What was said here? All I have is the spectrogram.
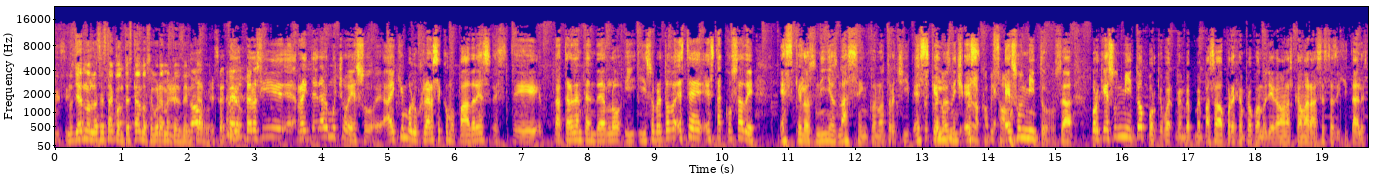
sí, sí. No, Ya nos las está contestando seguramente desde el No, carro. pero, pero sí, eh, reiterar mucho eso. Eh, Hay que involucrarse como padres, este, tratar de entenderlo y, y sobre todo este, esta cosa de es que los niños nacen con otro chip, es que que los niños es, es un mito, o sea, porque es un mito, porque bueno, me, me pasaba por ejemplo cuando llegaban las cámaras estas digitales.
